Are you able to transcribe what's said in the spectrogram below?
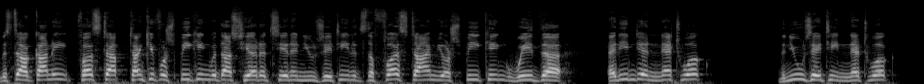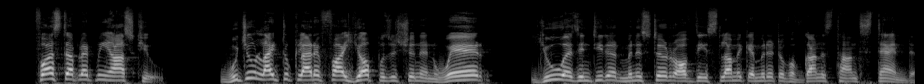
Mr. Haqqani, first up, thank you for speaking with us here at CNN News 18. It's the first time you're speaking with uh, an Indian network, the News 18 network. First up, let me ask you would you like to clarify your position and where you, as Interior Minister of the Islamic Emirate of Afghanistan, stand?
